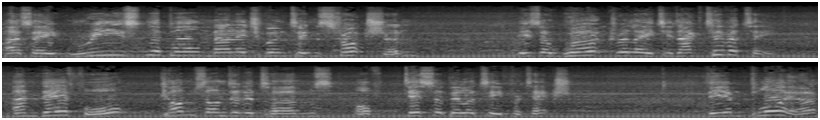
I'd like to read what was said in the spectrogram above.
as a reasonable management instruction, is a work-related activity and therefore comes under the terms of disability protection. The employer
